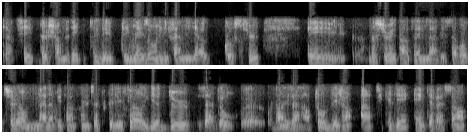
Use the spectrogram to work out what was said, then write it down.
quartier de Chamonix, tu sais, des, des maisons unifamiliales cossues. Et euh, monsieur est en train de laver sa voiture, madame est en train de s'occuper des fleurs. Il y a deux ados euh, dans les alentours, des gens articulés, intéressants.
